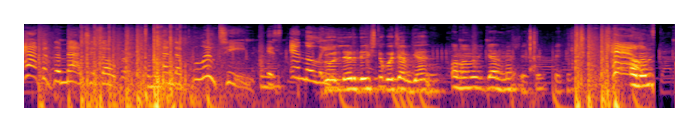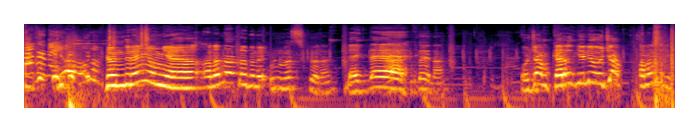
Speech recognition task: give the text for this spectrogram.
Half of the match is over, and the blue team is in the lead. Rolleri değiştik hocam gel. Ananı gelme. Bekle bekle. Ananı Cover me! ya oğlum döndüremiyorum ya. Ananı avradını. Bunu nasıl çıkıyor lan? Bekle. Ha burada lan. Hocam karıl geliyor hocam. Ananı satayım.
